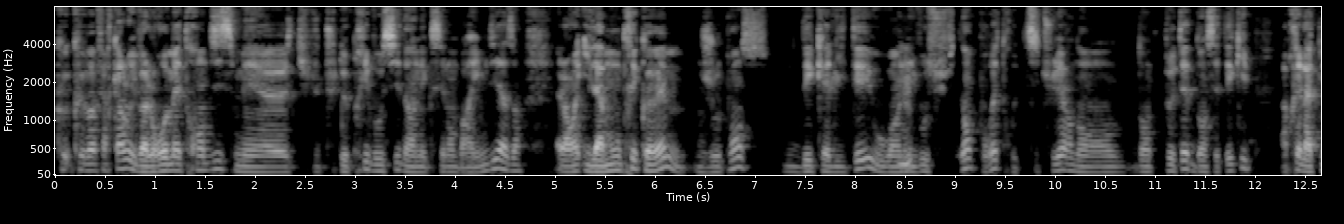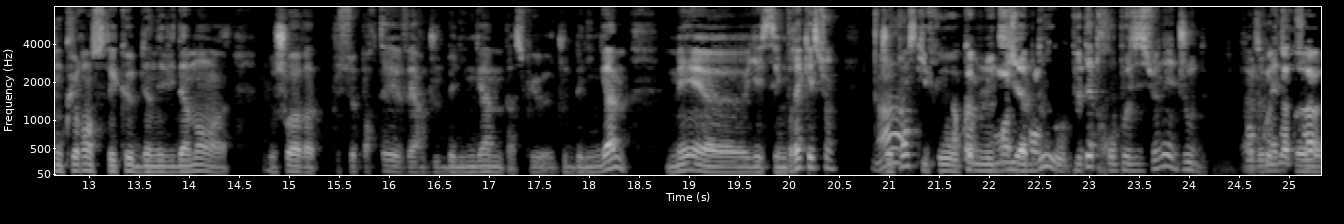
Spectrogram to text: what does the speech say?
que, que va faire Carlo? Il va le remettre en 10, mais euh, tu, tu te prives aussi d'un excellent Brahim Diaz. hein. Alors, il a montré quand même, je pense, des qualités ou un Mhm. niveau suffisant pour être titulaire dans, dans peut-être dans cette équipe. Après, la concurrence fait que, bien évidemment, euh, le choix va plus se porter vers Jude Bellingham parce que Jude Bellingham, mais euh, c'est une vraie question. Je Ah. pense qu'il faut, Après, comme le dit pense- Abdou, peut-être repositionner Jude. Je pense de qu'au-delà mettre, de ça,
